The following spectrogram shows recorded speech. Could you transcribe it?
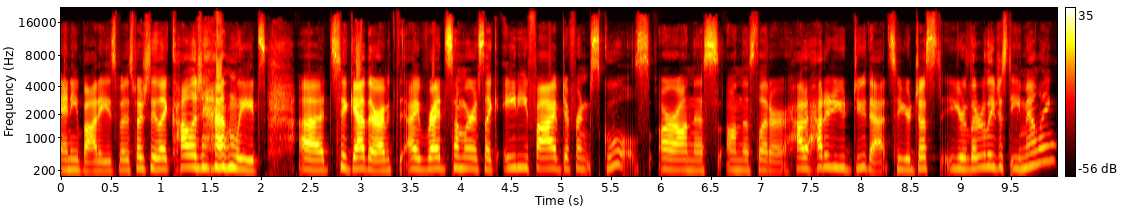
anybody's, but especially like college athletes uh, together? I, I read somewhere it's like 85 different schools are on this on this letter. How how did you do that? So you're just you're literally just emailing?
